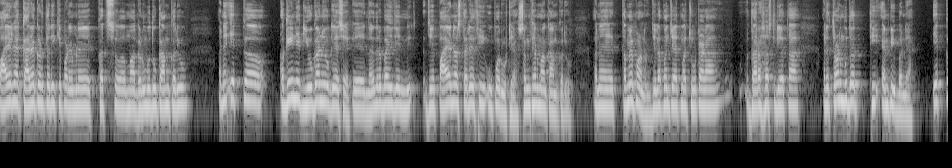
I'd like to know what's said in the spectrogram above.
પાયાના કાર્યકર તરીકે પણ એમણે કચ્છમાં ઘણું બધું કામ કર્યું. અને એક અગેન એક યોગાનુયોગ એ છે કે નરેન્દ્રભાઈ જે જે પાયાના સ્તરેથી ઉપર ઉઠ્યા, સંગઠનમાં કામ કર્યું. અને તમે પણ જિલ્લા પંચાયતમાં ચૂંટાણા, ધારાશાસ્ત્રી હતા અને ત્રણ મુદતથી એમપી બન્યા. એક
